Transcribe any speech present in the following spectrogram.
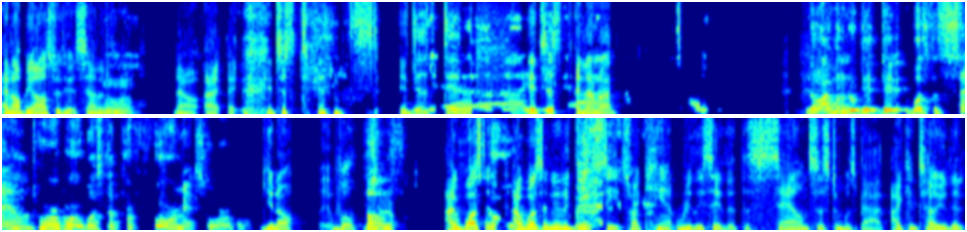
and I'll be honest with you, it sounded Mm. horrible. Now, I, I it just didn't. It just did. It just, and I'm not No, I want to know did, did it was the sound horrible or was the performance horrible? you know well Both. I wasn't i wasn't in a good seat so i can't really say that the sound system was bad i can tell you that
